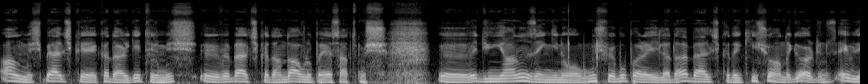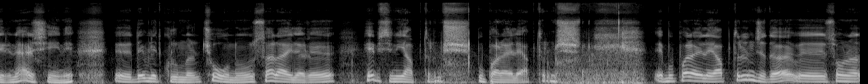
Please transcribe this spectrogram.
almış Belçika'ya kadar getirmiş e, ve Belçika'dan da Avrupa'ya satmış. E, ve dünyanın zengini olmuş ve bu parayla da Belçika'daki şu anda gördüğünüz evlerin her şeyini e, devlet kurumlarının çoğunu, sarayları hepsini yaptırmış. Bu parayla yaptırmış. E, bu parayla yaptırınca da e, sonra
